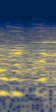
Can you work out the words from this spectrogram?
Over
